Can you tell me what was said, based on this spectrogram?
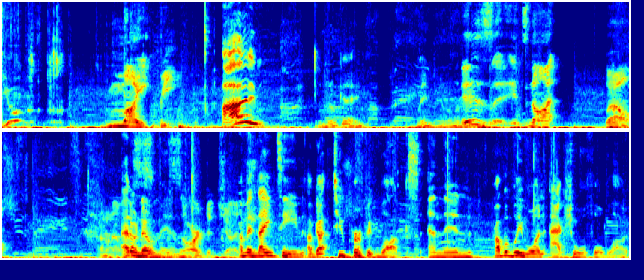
You might be. I'm okay. Maybe. I. Is it's not well I don't know. I don't This know, is- man. This is hard to judge. I'm at 19. I've got two perfect blocks, and then probably one actual full block.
